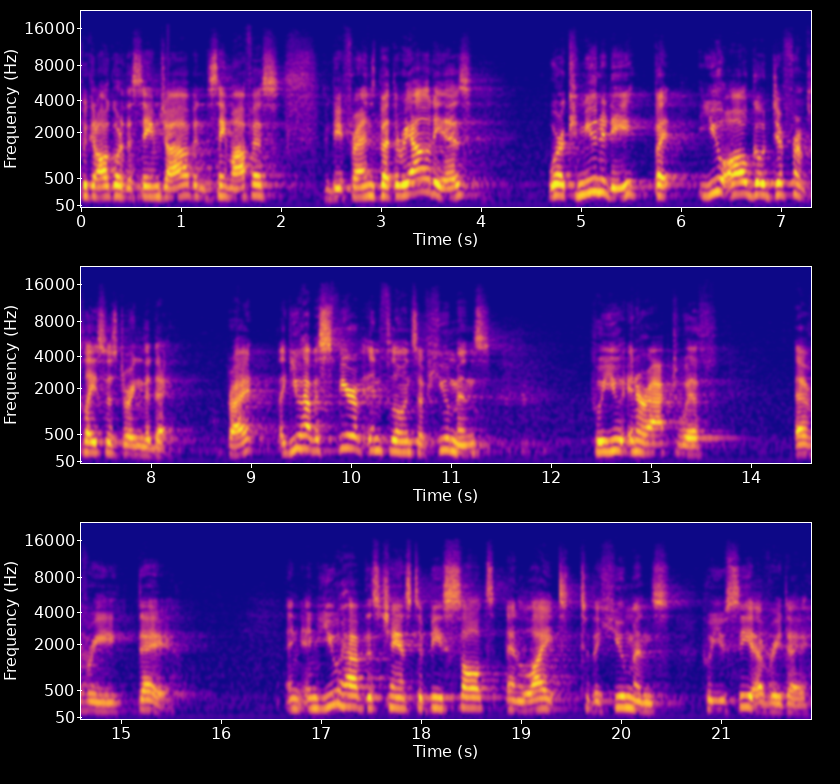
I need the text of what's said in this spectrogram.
We could all go to the same job and the same office and be friends. But the reality is, we're a community, but you all go different places during the day, right? Like you have a sphere of influence of humans who you interact with every day. And, and you have this chance to be salt and light to the humans who you see every day.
